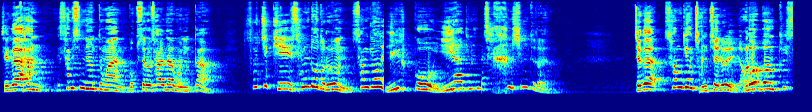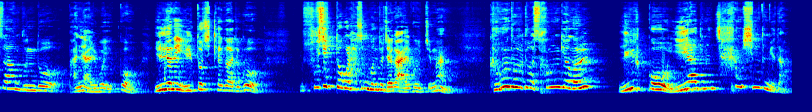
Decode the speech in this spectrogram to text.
제가 한 30년 동안 목사로 살다 보니까 솔직히 성도들은 성경을 읽고 이해하기는 참 힘들어요. 제가 성경 전체를 여러 번 필사한 분도 많이 알고 있고 1년에 1도씩 해가지고 수십 독을 하신 분도 제가 알고 있지만 그분들도 성경을 읽고 이해하기는 참 힘듭니다.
